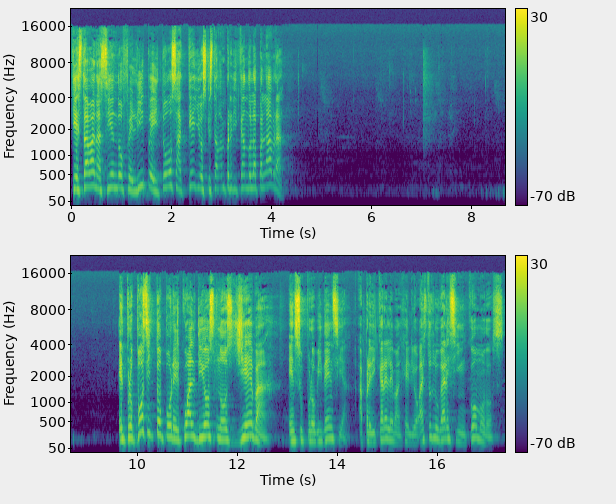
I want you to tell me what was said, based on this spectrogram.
que estaban haciendo Felipe y todos aquellos que estaban predicando la palabra. El propósito por el cual Dios nos lleva en su providencia a predicar el Evangelio a estos lugares incómodos,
